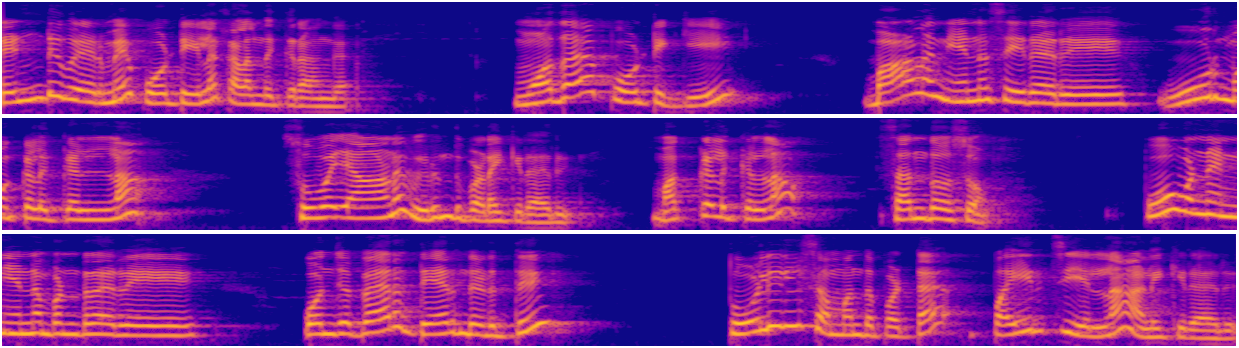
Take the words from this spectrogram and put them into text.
ரெண்டு பேருமே போட்டியில் கலந்துக்கிறாங்க. மொத போட்டிக்கு பாலன் என்ன செய்கிறாரு ஊர் மக்களுக்கெல்லாம் சுவையான விருந்து படைக்கிறாரு. மக்களுக்கெல்லாம் சந்தோஷம். பூவண்ணன் என்ன பண்ணுறாரு கொஞ்சம் பேரை தேர்ந்தெடுத்து தொழில் சம்மந்தப்பட்ட பயிற்சியெல்லாம் அளிக்கிறாரு.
